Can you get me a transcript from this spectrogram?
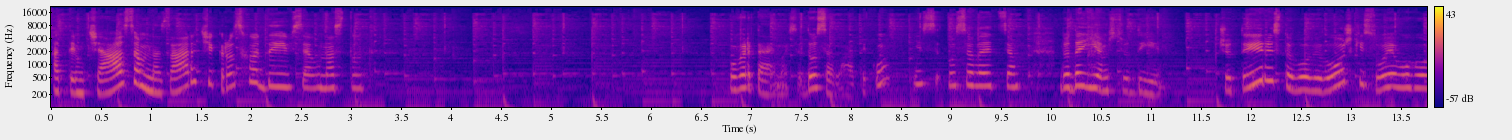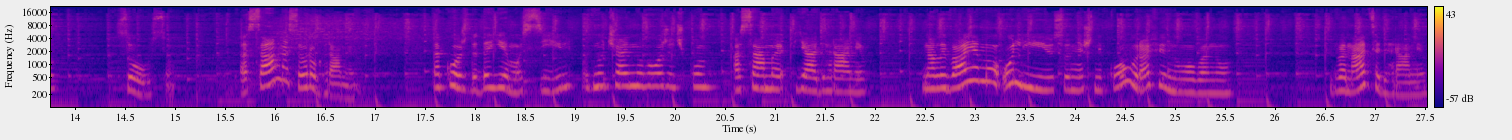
А тим часом Назарчик розходився у нас тут. Повертаємося до салатику із оселедця. Додаємо сюди 4 столові ложки соєвого соусу, а саме 40 грамів. Також додаємо сіль 1 чайну ложечку, а саме 5 грамів. Наливаємо олію соняшникову рафіновану 12 грамів,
